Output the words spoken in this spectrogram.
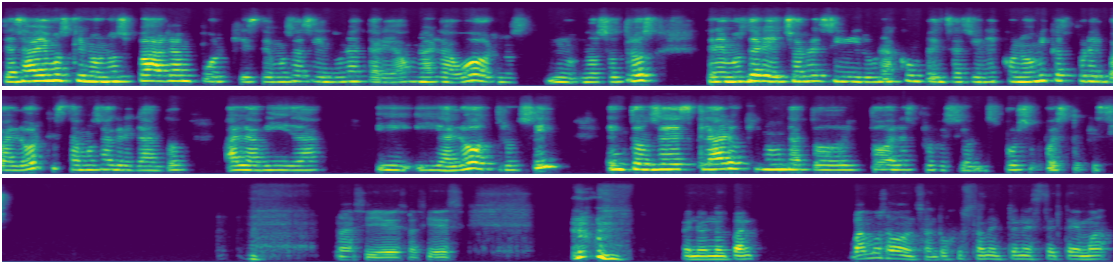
ya sabemos que no nos pagan porque estemos haciendo una tarea, una labor. nosotros tenemos derecho a recibir una compensación económica por el valor que estamos agregando a la vida y, y al otro, ¿sí? Entonces, claro que inunda todo, todas las profesiones, por supuesto que sí. Así es, así es. bueno, nos van, vamos avanzando justamente en este tema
